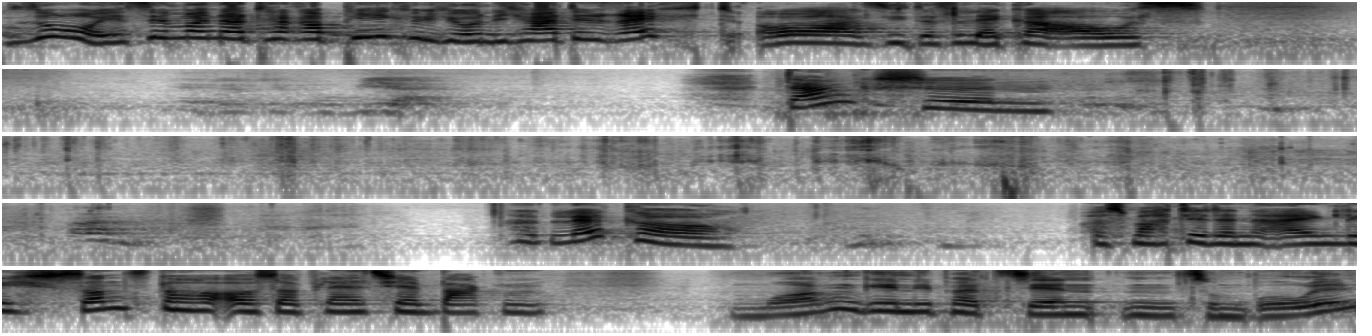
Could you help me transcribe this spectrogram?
So, jetzt sind wir in der Therapieküche und ich hatte recht. Oh, sieht das lecker aus. Dankeschön. Lecker. Was macht ihr denn eigentlich sonst noch außer Plätzchen backen? Morgen gehen die Patienten zum Bowlen,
